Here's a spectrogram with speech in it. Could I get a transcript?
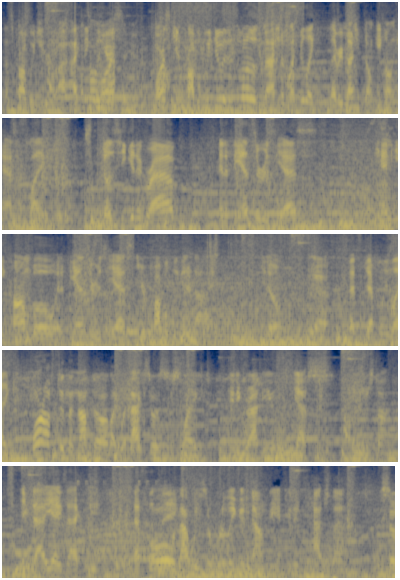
that's probably true. I, I think Marz, have to do. Marz can probably do it. This is one of those matchups. I feel like every matchup Donkey Kong has, it's like, does he get a grab? And if the answer is yes, can he combo? And if the answer is yes, you're probably gonna die. You know, Yeah. that's definitely like, More often than not, though, like with Axo, it's just like, did he grab you? Yes. Here's your stun. exactly, yeah, exactly. That's the Oh, thing. that was a really good down B if you didn't catch that. So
